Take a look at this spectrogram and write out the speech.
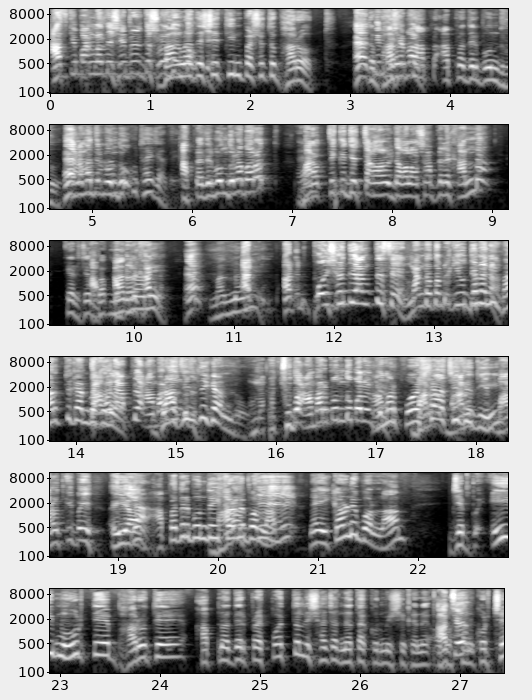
আজকে বাংলাদেশের বিরুদ্ধে বাংলাদেশের তিন পাশে তো ভারত। হ্যাঁ, আপনাদের বন্ধু। হ্যাঁ আমাদের বন্ধু। কোথায় যাবে? আপনাদের বন্ধু না ভারত? ভারত থেকে যে চাল ডাল আসে আপনারা খান না? হ্যাঁ? পয়সা দিয়ে তো কেউ দিবে না। ভারত থেকে আনব আপনি আমার ব্রাজিল বন্ধু- থেকে আনব। শুধু আমার বন্ধু বলেন? আমার পয়সা আছে যদি ভারত কি আপনাদের বন্ধু এই কারণে বললাম। না এই কারণে বললাম যে এই মুহূর্তে ভারতে আপনাদের প্রায় পঁয়তাল্লিশ হাজার নেতাকর্মী সেখানে অবস্থান করছে।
